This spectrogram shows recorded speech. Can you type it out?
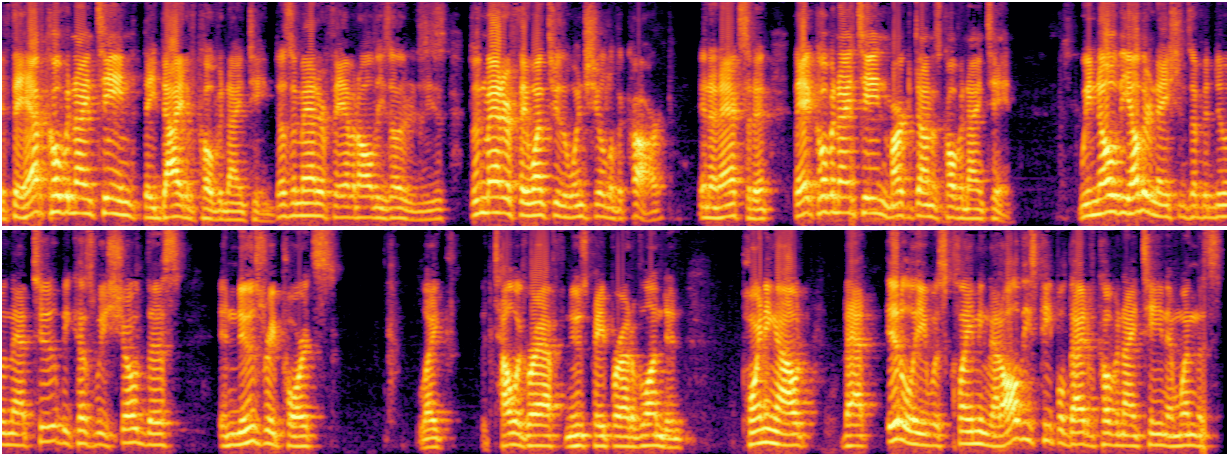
If they have COVID 19, they died of COVID 19. Doesn't matter if they have all these other diseases. Doesn't matter if they went through the windshield of a car in an accident. They had COVID 19, mark it down as COVID 19. We know the other nations have been doing that too because we showed this in news reports like the Telegraph newspaper out of London, pointing out that Italy was claiming that all these people died of COVID 19. And when, this,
